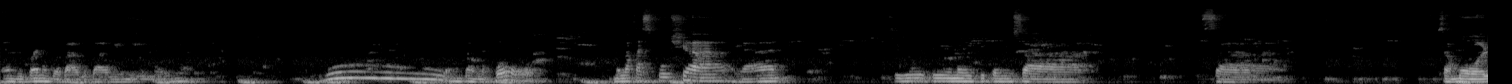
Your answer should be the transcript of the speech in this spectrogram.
Ayan, di ba, nagbabago-bago yung ilaw niya. Woo! Ang bango po. Malakas po siya. Ayan. Siguro ito yung nakikita nyo sa sa sa mall.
